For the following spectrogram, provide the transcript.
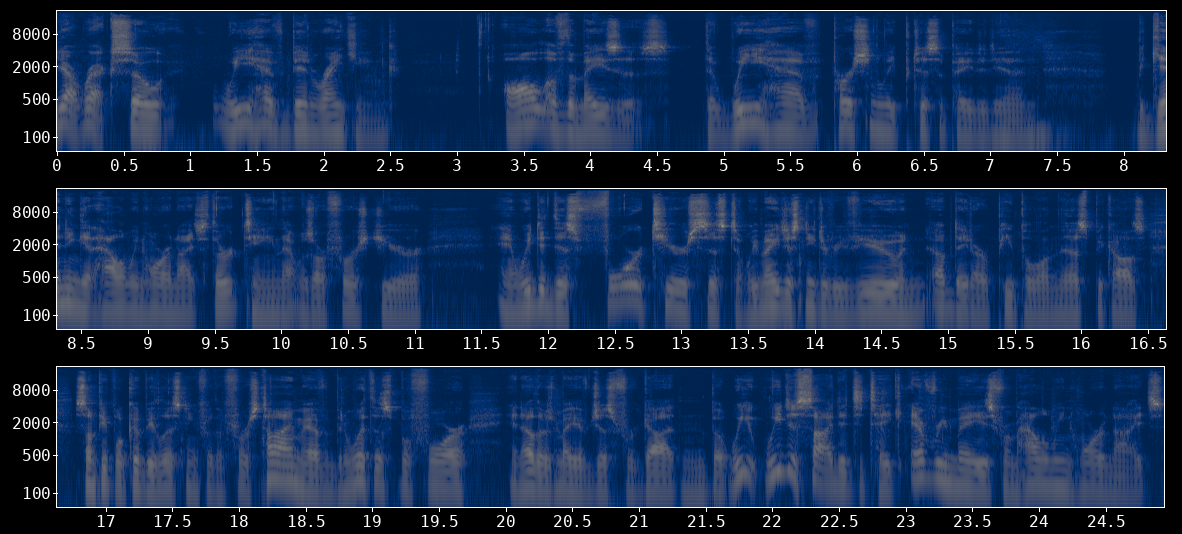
Yeah, Rex. So we have been ranking all of the mazes that we have personally participated in, beginning at Halloween Horror Nights 13. That was our first year. And we did this four tier system. We may just need to review and update our people on this because some people could be listening for the first time who haven't been with us before, and others may have just forgotten. But we, we decided to take every maze from Halloween Horror Nights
